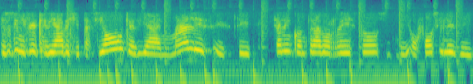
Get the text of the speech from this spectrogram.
eso significa que había vegetación, que había animales, este, se han encontrado restos de- o fósiles de,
